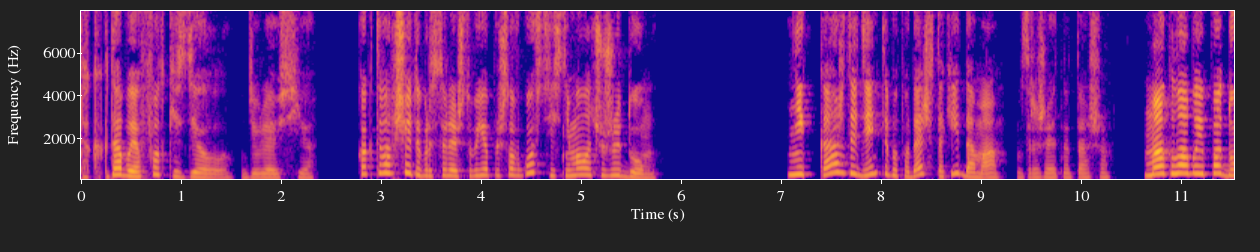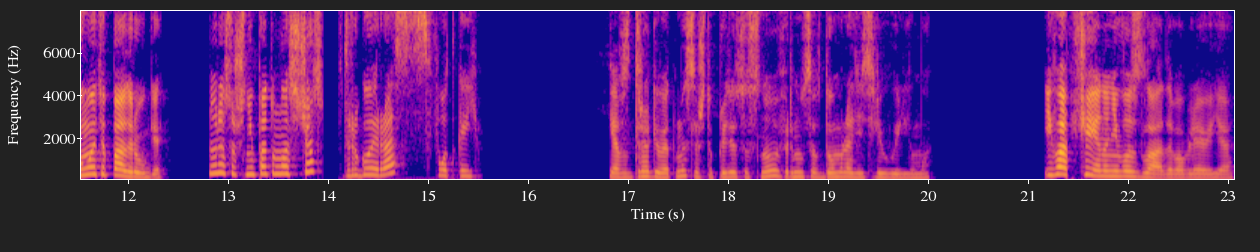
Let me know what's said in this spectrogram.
«Да когда бы я фотки сделала?» — удивляюсь я. «Как ты вообще это представляешь, чтобы я пришла в гости и снимала чужой дом?» «Не каждый день ты попадаешь в такие дома», — возражает Наташа. «Могла бы и подумать о подруге. Но раз уж не подумала сейчас, в другой раз с фоткой». Я вздрагиваю от мысли, что придется снова вернуться в дом родителей Уильяма. «И вообще я на него зла», — добавляю я.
